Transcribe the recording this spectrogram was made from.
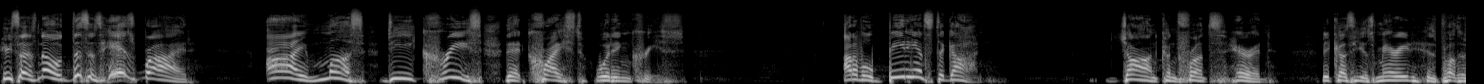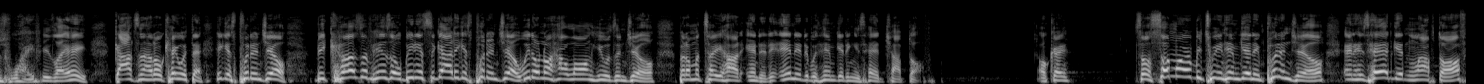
He says, No, this is his bride. I must decrease that Christ would increase. Out of obedience to God, John confronts Herod because he has married his brother's wife. He's like, hey, God's not okay with that. He gets put in jail. Because of his obedience to God, he gets put in jail. We don't know how long he was in jail, but I'm gonna tell you how it ended. It ended with him getting his head chopped off. Okay? So, somewhere between him getting put in jail and his head getting lopped off,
